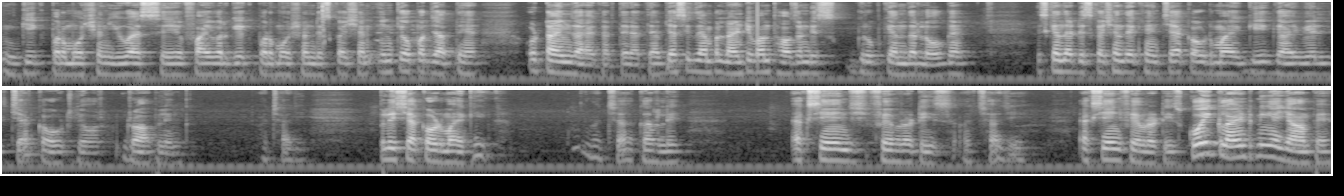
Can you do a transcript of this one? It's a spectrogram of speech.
गिग प्रमोशन यूएस से फाइवर गिग प्रमोशन डिस्कशन इनके ऊपर जाते हैं और टाइम ज़ाया करते रहते हैं। अब जस्ट एग्जांपल नाइन्टी इस ग्रुप के अंदर लोग हैं। इसके अंदर डिस्कशन देखें check out my gig I will check out your drop link अच्छा जी। Please check out my gig अच्छा कर ली। एक्सचेंज फेवरेटिस अच्छा जी। एक्सचेंज फेवरेटिस कोई क्लाइंट नहीं है यहाँ पे।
